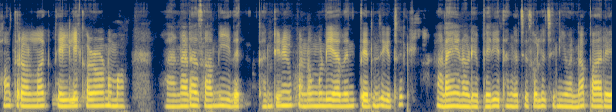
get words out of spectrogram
பாத்திரம்லாம் டெய்லி கழுவணுமா? வேணாடா சாமி இதை கண்டினியூ பண்ண முடியாதுன்னு தெரிஞ்சுக்கிச்சு ஆனால் என்னுடைய பெரிய தங்கச்சி சொல்லிச்சு நீ வேணா பாரு.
